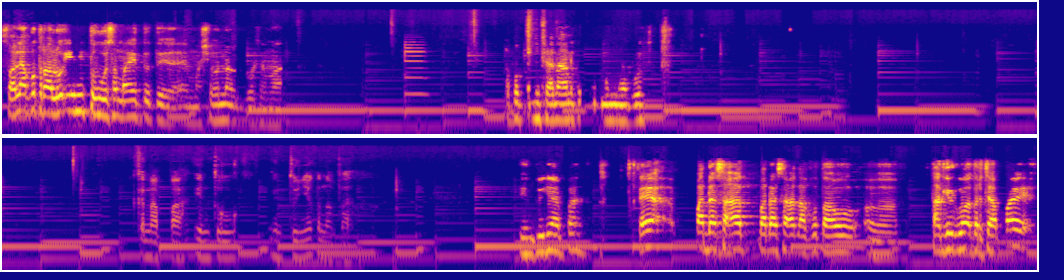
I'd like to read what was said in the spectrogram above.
Soalnya aku terlalu into sama itu tuh ya emosional gue sama apa perencanaan keuangannya pun kenapa? Intu intunya kenapa? Intinya apa? Kayak pada saat pada saat aku tahu uh, target gue tercapai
